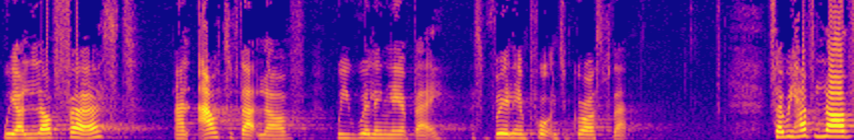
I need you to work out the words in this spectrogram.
We are loved first, and out of that love, we willingly obey. It's really important to grasp that. So we have love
